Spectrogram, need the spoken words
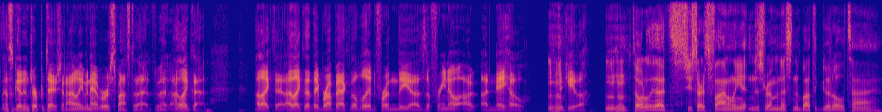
That's a good interpretation. I don't even have a response to that, but I like that. I like that. I like that they brought back the lid from the uh, Zafiro uh, Anejo Mhm. tequila. mm-hmm totally that's she starts fondling it and just reminiscing about the good old time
